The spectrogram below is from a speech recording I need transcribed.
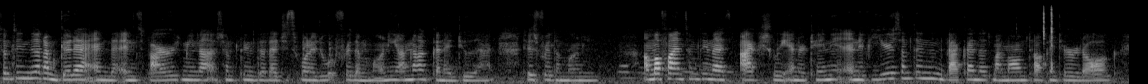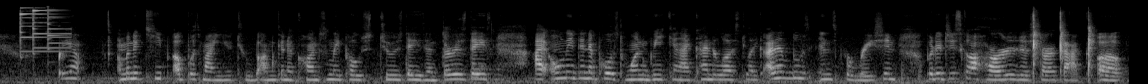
Something that I'm good at and that inspires me, not something that I just want to do it for the money. I'm not gonna do that just for the money. I'm gonna find something that's actually entertaining. And if you hear something in the background, that's my mom talking to her dog. But yeah. I'm gonna keep up with my YouTube. I'm gonna constantly post Tuesdays and Thursdays. I only didn't post one week and I kind of lost like I didn't lose inspiration, but it just got harder to start back up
